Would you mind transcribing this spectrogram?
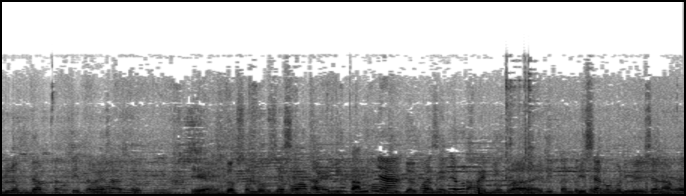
belum dapet titel S1 iya Dosen-dosen lo Desain, apa tapi lu editan lo punya. lebih jago Maksudnya lu kredibel. bisa lu mau di desain apa?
